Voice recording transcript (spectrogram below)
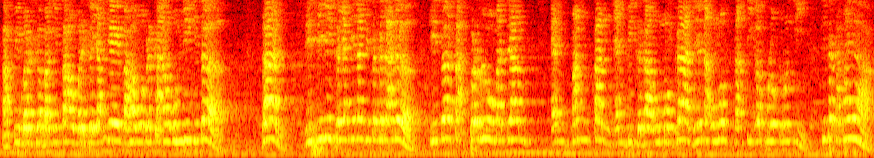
Tapi mereka bagi tahu mereka yakin bahawa mereka akan undi kita. Dan di sini keyakinan kita kena ada. Kita tak perlu macam M mantan MB Kedah umumkan. Dia nak umum nak 30 kerusi. Kita tak payah.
